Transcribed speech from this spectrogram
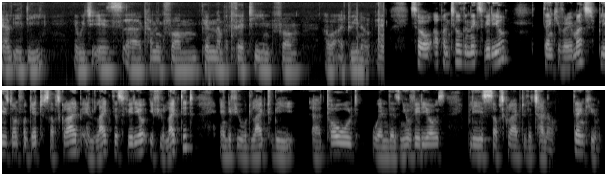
LED which is uh, coming from pin number 13 from our Arduino. So up until the next video, thank you very much. Please don't forget to subscribe and like this video if you liked it. And if you would like to be uh, told when there's new videos, please subscribe to the channel. Thank you.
